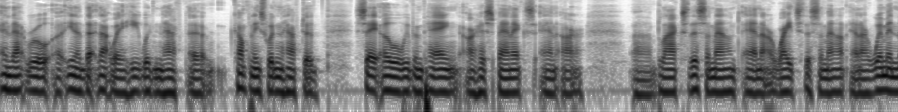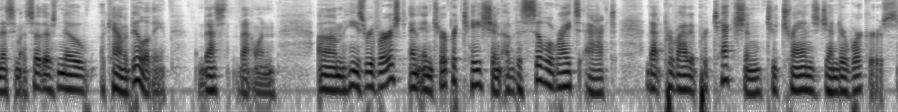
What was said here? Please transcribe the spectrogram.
And that rule, uh, you know, that, that way he wouldn't have, uh, companies wouldn't have to say, oh, well, we've been paying our Hispanics and our uh, blacks this amount and our whites this amount and our women this amount. So there's no accountability. That's that one. Um, he's reversed an interpretation of the Civil Rights Act that provided protection to transgender workers.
